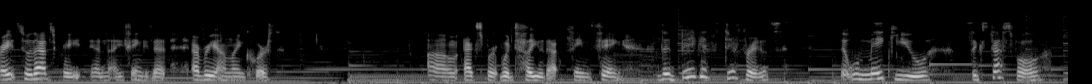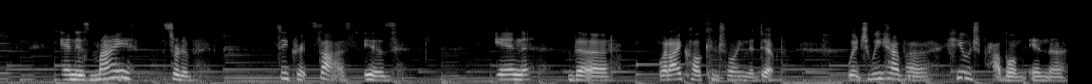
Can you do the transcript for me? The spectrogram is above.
right? So that's great, and I think that every online course um, expert would tell you that same thing. The biggest difference that will make you successful and is my sort of secret sauce is in the what I call controlling the dip, which we have a huge problem in the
